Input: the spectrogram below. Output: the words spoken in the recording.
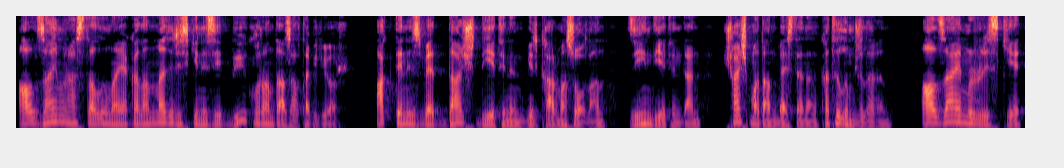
Alzheimer hastalığına yakalanma riskinizi büyük oranda azaltabiliyor. Akdeniz ve DAŞ diyetinin bir karması olan zihin diyetinden şaşmadan beslenen katılımcıların Alzheimer riski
